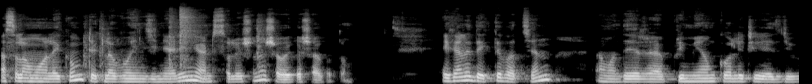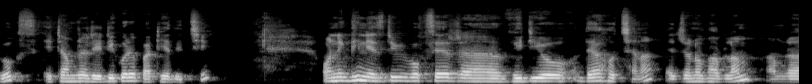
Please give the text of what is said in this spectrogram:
আসসালামু আলাইকুম, টেকলাভো ইঞ্জিনিয়ারিং অ্যান্ড সলিউশনে সবাইকে স্বাগতম। এখানে দেখতে পাচ্ছেন আমাদের প্রিমিয়াম কোয়ালিটির এইচডিবি বক্স এটা আমরা রেডি করে পাঠিয়ে দিচ্ছি। অনেকদিন এইচডিবি বক্সের ভিডিও দেয়া হচ্ছে না। এর জন্য ভাবলাম আমরা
